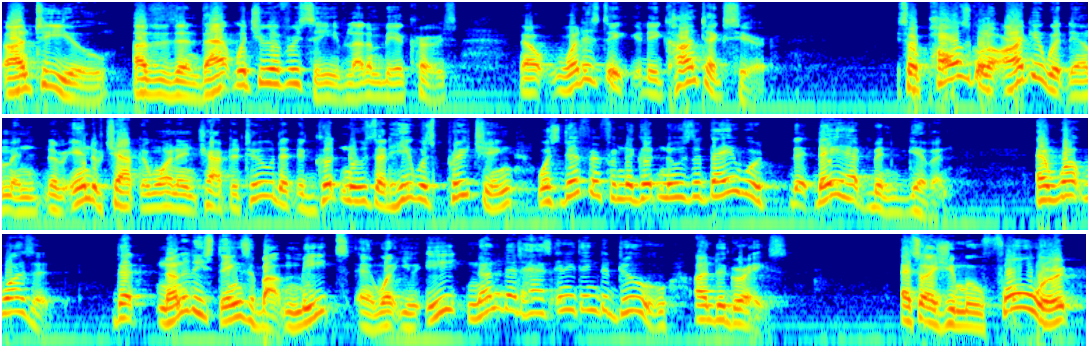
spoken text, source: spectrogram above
unto you other than that which you have received, let him be accursed. Now, what is the, the context here? So Paul's going to argue with them in the end of chapter 1 and chapter 2 that the good news that he was preaching was different from the good news that they were that they had been given. And what was it? That none of these things about meats and what you eat, none of that has anything to do under grace. And so as you move forward,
